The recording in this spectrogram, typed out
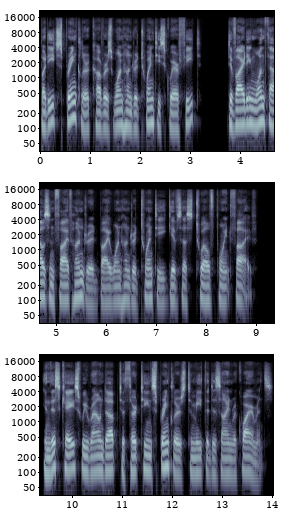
but each sprinkler covers 120 square feet, dividing 1,500 by 120 gives us 12.5. In this case, we round up to 13 sprinklers to meet the design requirements.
